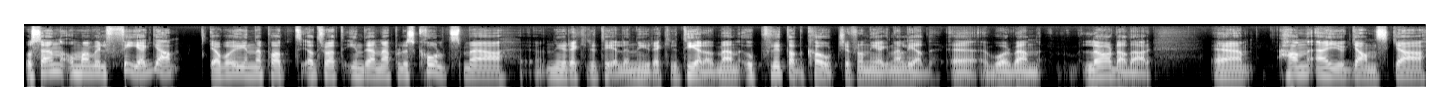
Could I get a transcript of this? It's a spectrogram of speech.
Och sen om man vill fega. Jag var ju inne på att jag tror att Indianapolis Colts med eh, nyrekryterad, eller nyrekryterad, men uppflyttad coach från egna led, eh, vår vän Lördag där. Eh, han är ju ganska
